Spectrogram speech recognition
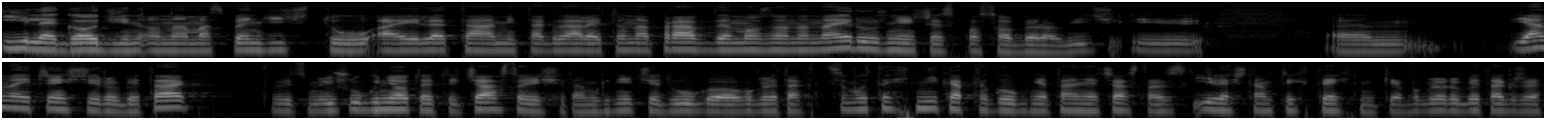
ile godzin ona ma spędzić tu, a ile tam i tak dalej, to naprawdę można na najróżniejsze sposoby robić. I em, ja najczęściej robię tak, powiedzmy już ugniotę te ciasto, się tam gniecie długo, w ogóle tak, cała technika tego ugniatania ciasta, jest ileś tam tych technik. Ja w ogóle robię tak, że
